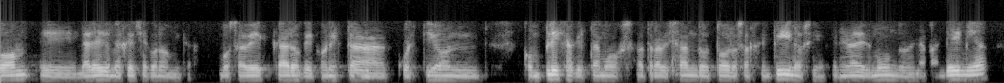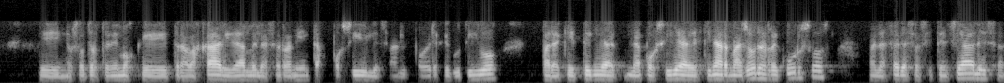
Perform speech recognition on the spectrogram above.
con eh, la ley de emergencia económica. Vos sabés, Caro, que con esta cuestión compleja que estamos atravesando todos los argentinos y en general el mundo de la pandemia, eh, nosotros tenemos que trabajar y darle las herramientas posibles al Poder Ejecutivo para que tenga la posibilidad de destinar mayores recursos a las áreas asistenciales, a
